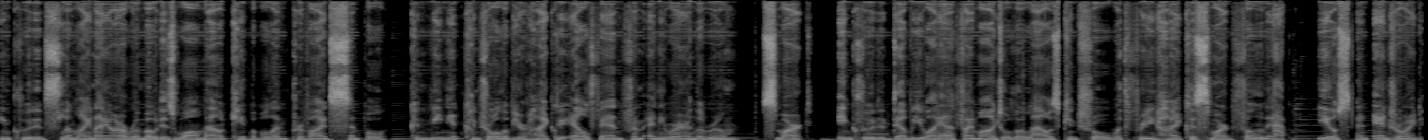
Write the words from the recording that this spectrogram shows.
included Slimline IR remote is wall-mount capable and provides simple, convenient control of your Haiku L fan from anywhere in the room. Smart, included Wi-Fi module allows control with free Haiku smartphone app, iOS and Android,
